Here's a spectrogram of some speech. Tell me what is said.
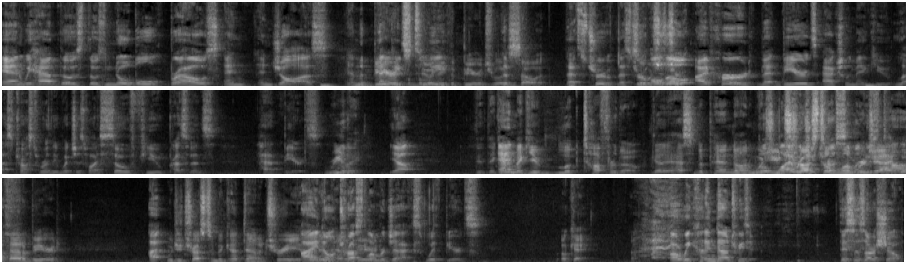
and we have those those noble brows and, and jaws. And the beards, too. I think the beards really The- sell it. That's true. That's true. is Although true. I've heard that beards actually make you less trustworthy, which is why so few presidents have beards. Really? Yeah. They they gotta And- make you look tougher, though. It has to depend on. Would you why would you trust, trust a lumberjack without a beard? I- Would you trust him to cut down a tree? I don't trust lumberjacks with beards. Okay. Are we cutting down trees? This is our show.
